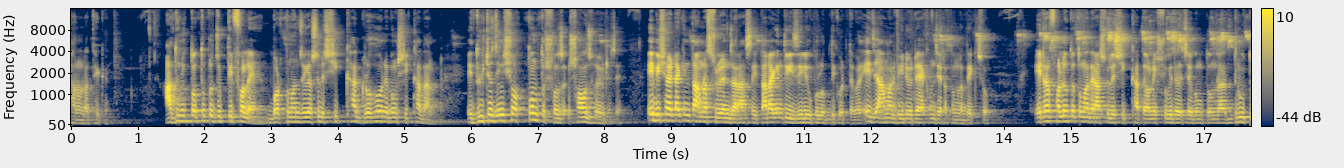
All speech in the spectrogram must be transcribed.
ধারণা থেকে। আধুনিক তথ্য প্রযুক্তির ফলে বর্তমান যুগে আসলে শিক্ষা গ্রহণ এবং শিক্ষাদান, এই দুইটা জিনিসই অত্যন্ত সহজ হয়ে উঠেছে। এই বিষয়টা কিন্তু আমরা স্টুডেন্ট যারা আছি, তারা কিন্তু ইজিলি উপলব্ধি করতে পারে। এই যে আমার ভিডিওটা এখন যেটা তোমরা দেখছ, এটার ফলেও তো তোমাদের আসলে শিক্ষাতে অনেক সুবিধা হয়েছে এবং তোমরা দ্রুত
